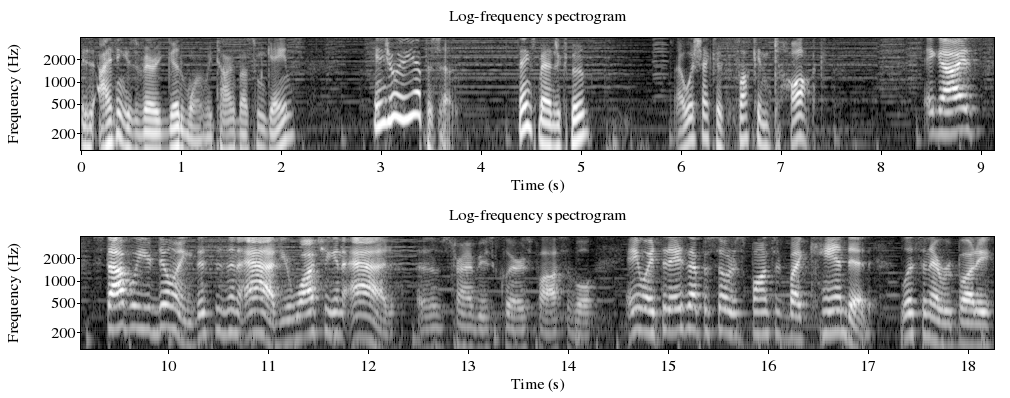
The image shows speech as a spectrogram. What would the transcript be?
Is- I think it's a very good one. We talk about some games. Enjoy the episode. Thanks, Magic Spoon. I wish I could fucking talk. Hey guys, stop what you're doing. This is an ad. You're watching an ad. I was trying to be as clear as possible. Anyway, today's episode is sponsored by Candid. Listen, everybody,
